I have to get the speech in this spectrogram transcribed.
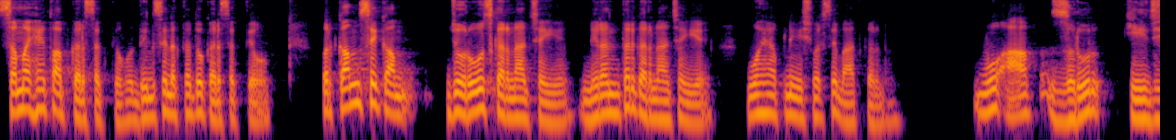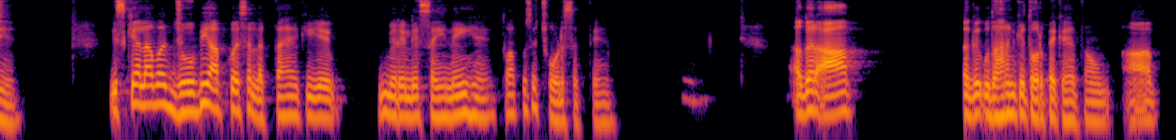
समय है तो आप कर सकते हो दिल से लगता है तो कर सकते हो। पर कम से कम जो रोज करना चाहिए, निरंतर करना चाहिए, वो है अपने ईश्वर से बात करना। वो आप ज़रूर कीजिए। इसके अलावा जो भी आपको ऐसा लगता है कि ये मेरे लिए सही नहीं है तो आप उसे छोड़ सकते हैं। अगर आप, अगर उदाहरण के तौर पे कहता हूँ, आप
